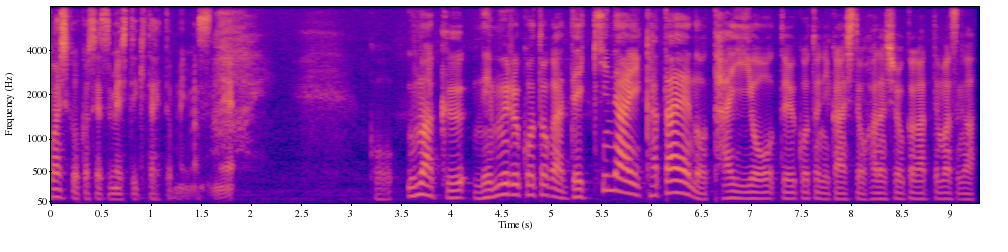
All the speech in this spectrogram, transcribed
詳しくご説明していきたいと思いますね。うんはい。こううまく眠ることができない方への対応ということに関してお話を伺ってますが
